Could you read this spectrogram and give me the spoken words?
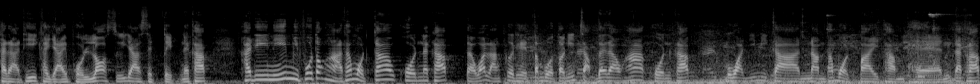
ขณะที่ขยายผลล่อซื้อยาเสพติดนะครับคดีนี้มีผู้ต้องหาทั้งหมด 9 คนนะครับแต่ว่าหลังเกิดเหตุตำรวจตอนนี้จับได้แล้ว 5 คนครับเมื่อวานนี้มีการนำทั้งหมดไปทำแผนนะครับ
